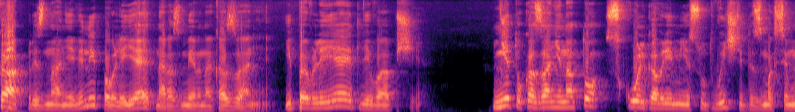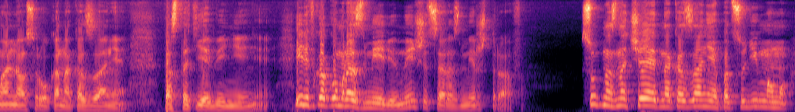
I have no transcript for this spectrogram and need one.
как признание вины повлияет на размер наказания и повлияет ли вообще. Нет указаний на то, сколько времени суд вычтет из максимального срока наказания по статье обвинения или в каком размере уменьшится размер штрафа. Суд назначает наказание подсудимому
